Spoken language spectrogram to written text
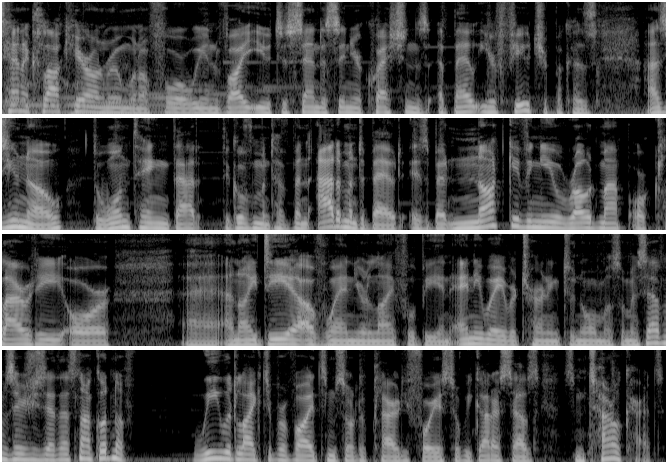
10 o'clock here on Room 104, we invite you to send us in your questions about your future because, as you know, the one thing that the government have been adamant about is about not giving you a roadmap or clarity or uh, an idea of when your life will be in any way returning to normal. So, myself and Saoirse said that's not good enough. we would like to provide some sort of clarity for you. So we got ourselves some tarot cards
